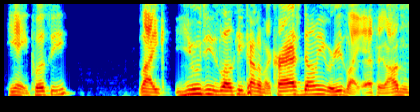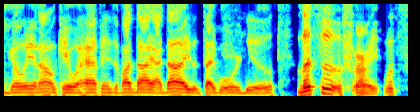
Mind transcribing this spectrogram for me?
he ain't pussy. Like Yuji's lucky kind of a crash dummy where he's like, F it, I'll just go in. I don't care what happens. If I die, I die is a type of ordeal. Let's uh all right, let's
